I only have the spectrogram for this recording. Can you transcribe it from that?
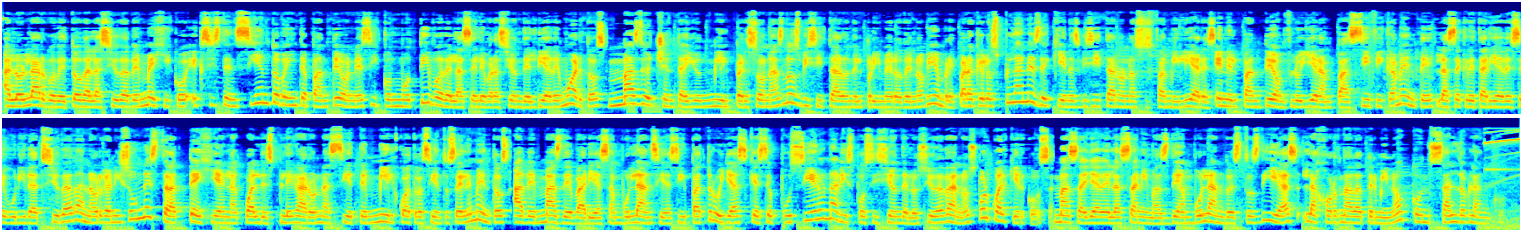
A lo largo de toda la Ciudad de México existen 120 panteones y con motivo de la celebración del Día de Muertos, más de 81 mil personas los visitaron el primero de noviembre. Para que los planes de quienes visitaron a sus familiares en el panteón fluyeran pacíficamente, la Secretaría de Seguridad Ciudadana organizó una estrategia en la cual desplegaron a 7.400 elementos, además de varias ambulancias y patrullas que se pusieron a disposición de los ciudadanos por cualquier cosa. Más allá de las ánimas deambulando estos días, la jornada terminó con saldo blanco.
